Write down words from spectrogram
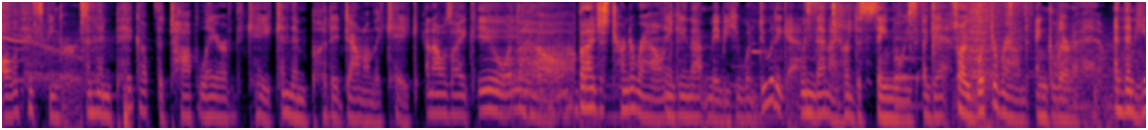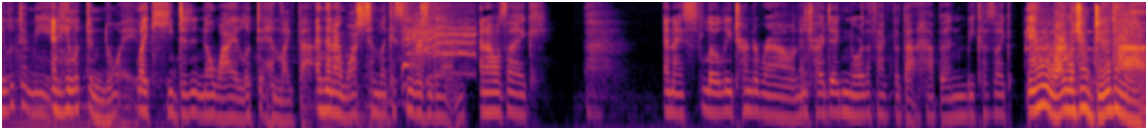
all of his fingers and then pick up the top layer of the cake and then put it down on the cake. And I was like, ew, what the hell? But I just turned around thinking that maybe he wouldn't do it again. When then I heard the same noise again. So I whipped around and glared at him. And then he looked at me and he looked annoyed. Like he didn't know why I looked at him like that. And then I watched him lick his fingers again. And I was like, and I slowly turned around and tried to ignore the fact that that happened because, like, ew, why would you do that?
